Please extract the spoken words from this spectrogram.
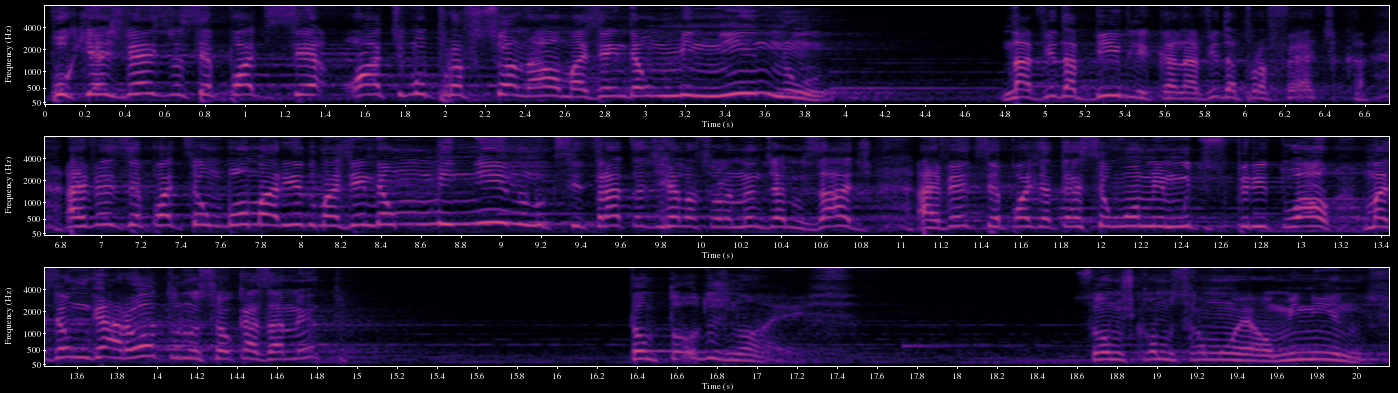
Porque às vezes você pode ser ótimo profissional, mas ainda é um menino na vida bíblica, na vida profética. Às vezes você pode ser um bom marido, mas ainda é um menino no que se trata de relacionamento de amizade. Às vezes você pode até ser um homem muito espiritual, mas é um garoto no seu casamento. Então todos nós Somos como Samuel, meninos,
